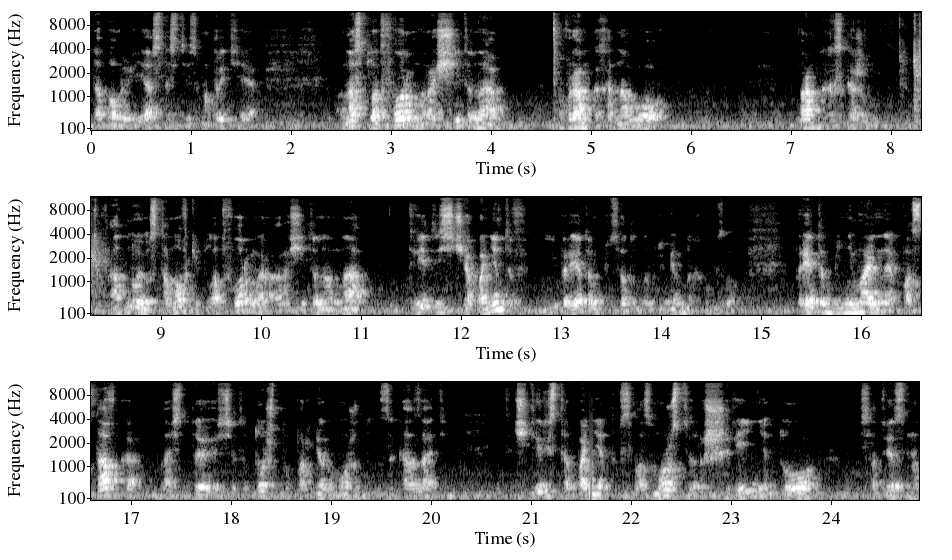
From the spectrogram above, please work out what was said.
добавлю ясности. Смотрите, у нас платформа рассчитана в рамках одного в рамках, скажем, одной установки платформы рассчитана на 2000 абонентов при этом 500 одновременных вызовов. При этом минимальная поставка, да, то есть это то, что партнер может заказать. Это 400 абонентов с возможностью расширения до, соответственно,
